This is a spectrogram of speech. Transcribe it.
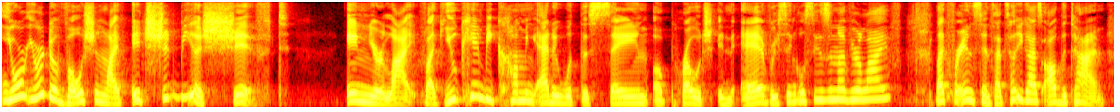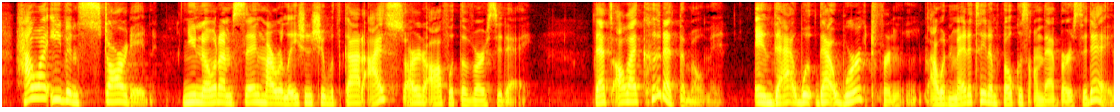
your, your devotion life, it should be a shift in your life. Like you can't be coming at it with the same approach in every single season of your life. Like for instance, I tell you guys all the time how I even started you know what I'm saying? My relationship with God, I started off with a verse a day. That's all I could at the moment. And that w- that worked for me. I would meditate and focus on that verse a day.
